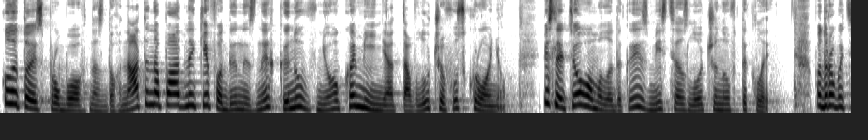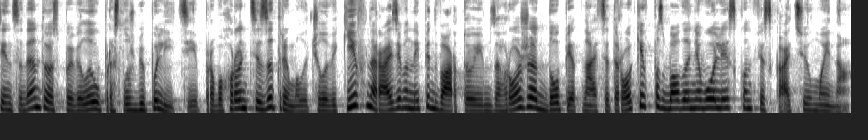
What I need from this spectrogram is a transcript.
Коли той спробував наздогнати нападників, один із них кинув в нього каміння та влучив у скроню. Після цього молодики з місця злочину втекли. Подробиці інциденту розповіли у прес-службі поліції. Правоохоронці затримали чоловіків. Наразі вони під вартою. Їм загрожує до 15 років позбавлення волі з конфіскацією майна.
